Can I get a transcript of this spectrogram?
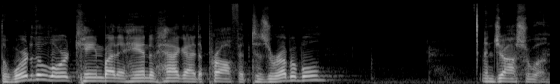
The word of the Lord came by the hand of Haggai the prophet to Zerubbabel and Joshua.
